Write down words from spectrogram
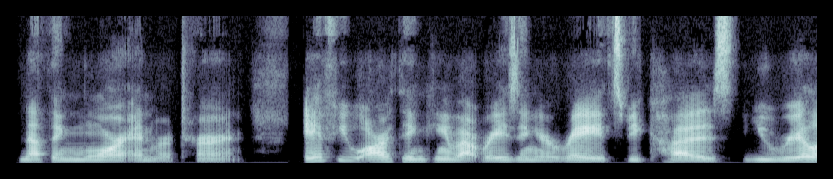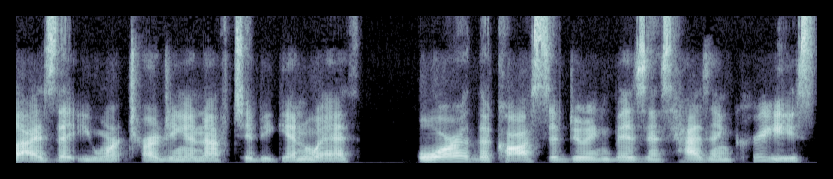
nothing more in return if you are thinking about raising your rates because you realize that you weren't charging enough to begin with, or the cost of doing business has increased,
